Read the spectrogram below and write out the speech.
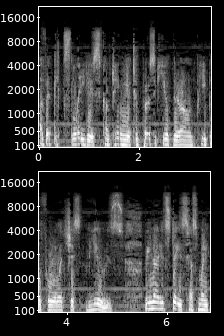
if its leaders continue to persecute their own people for religious views. The United States has made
